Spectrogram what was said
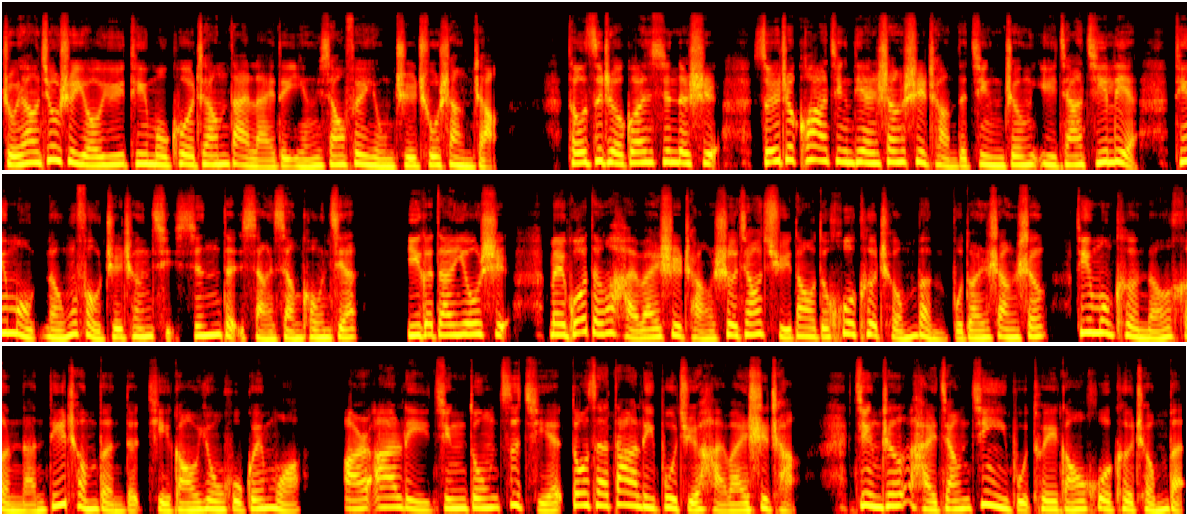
主要就是由于 Temu 扩张带来的营销费用支出上涨。投资者关心的是，随着跨境电商市场的竞争愈加激烈，Temu 能否支撑起新的想象空间？一个担忧是，美国等海外市场社交渠道的获客成本不断上升，Temu 可能很难低成本的提高用户规模。而阿里、京东、字节都在大力布局海外市场，竞争还将进一步推高获客成本。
